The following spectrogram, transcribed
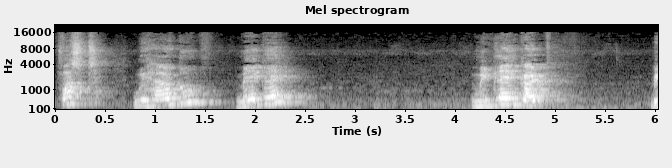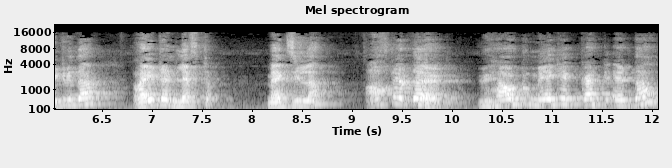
first we have to make a midline cut between the right and left maxilla. After that we have to make a cut at the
